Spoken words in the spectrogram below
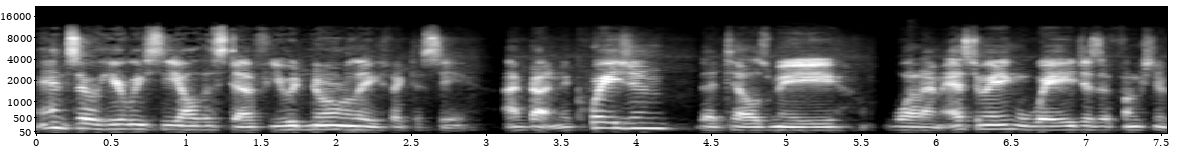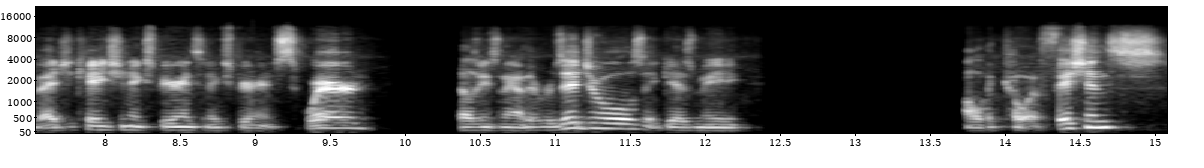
And so here we see all the stuff you would normally expect to see. I've got an equation that tells me what I'm estimating, wage as a function of education, experience, and experience squared. tells me something about the residuals. It gives me all the coefficients.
